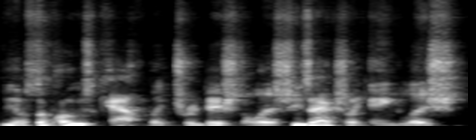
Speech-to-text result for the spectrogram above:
you know, supposed Catholic traditionalist. She's actually English.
